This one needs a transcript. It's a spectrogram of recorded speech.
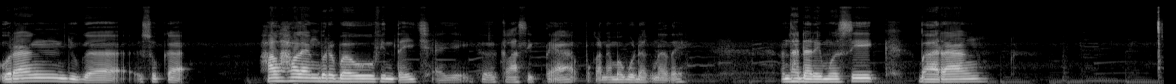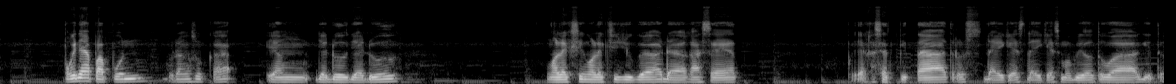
orang juga suka hal-hal yang berbau vintage aja ke klasik teh ya. pokoknya nama budak nate entah dari musik barang pokoknya apa pun orang suka yang jadul-jadul ngoleksi-ngoleksi juga ada kaset punya kaset pita terus diecast diecast mobil tua gitu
